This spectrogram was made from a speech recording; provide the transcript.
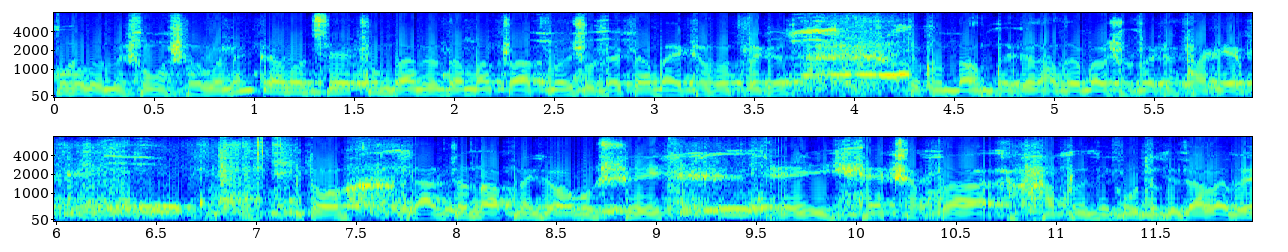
কোনো ধরনের সমস্যা হবে না। কারণ হচ্ছে এখন ধানের দাম মাত্র আট, নয়শো টাকা বা এক হাজার টাকা, যখন দাম থাকে হাজার বারোশো টাকা থাকে। তো তার জন্য আপনাকে অবশ্যই এই এক সপ্তাহ আপনার যে কবুতরকে জ্বালাবে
